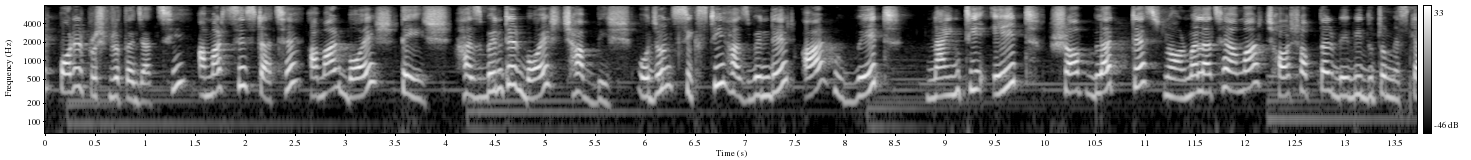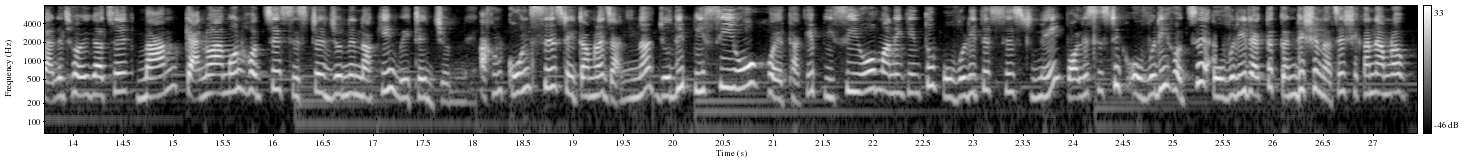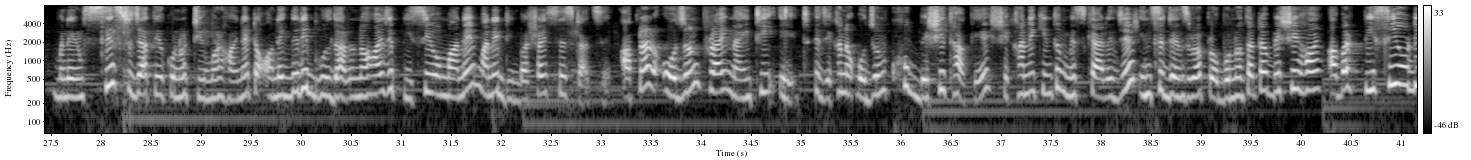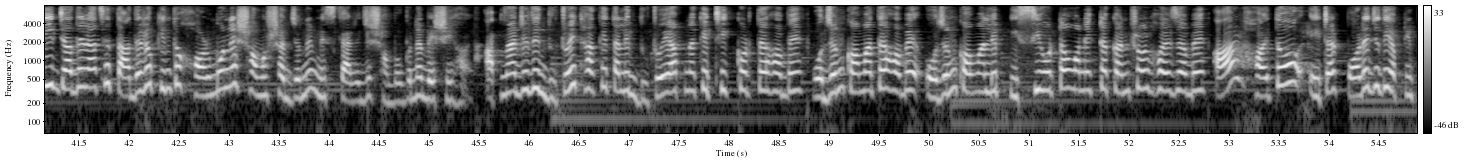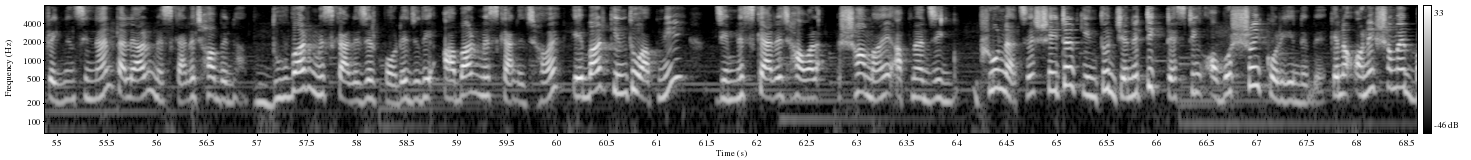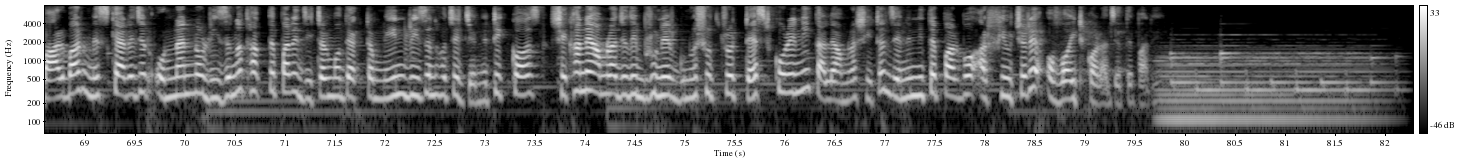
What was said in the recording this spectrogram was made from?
এর পরের প্রশ্নটাতে যাচ্ছি। আমার সিস্ট আছে, আমার বয়স তেইশ হাজবেন্ডের বয়স ছাব্বিশ, ওজন সিক্সটি হাজবেন্ডের আর ওয়েট নাইনটি এইট সব ব্লাড টেস্ট নর্মাল আছে আমার। ছ সপ্তাহের বেবি দুটো মিসক্যারেজ হয়ে গেছে। ম্যাম কেন এমন হচ্ছে? সিস্টের জন্য নাকি ওয়েটের জন্য? এখন কোন সিস্ট এটা আমরা জানি না। যদি পিসিও হয়ে থাকে পিসিও মানে কিন্তু ওভারিতে সিস্ট নেই। পলিসিস্টিক ওভারি হচ্ছে ওভারির একটা কন্ডিশন আছে। সেখানে আমরা মানে সিস্ট জাতীয় কোনো টিউমার হয় না। এটা অনেকদেরই ভুল ধারণা হয় যে পিসিও মানে মানে ডিম্বাশয় সিস্ট আছে। আপনার ওজন প্রায় নাইনটি এইট। যেখানে ওজন খুব বেশি থাকে সেখানে কিন্তু মিসক্যারেজের ইনসিডেন্স বা প্রবণতাটা বেশি হয়। আবার পিসিওডি যাদের আছে, তাদেরও কিন্তু হরমোনের সমস্যার জন্য মিসক্যারেজের সম্ভাবনা বেশি হয়। আপনার যদি দুটোই থাকে, তাহলে দুটোই আপনাকে ঠিক করতে হবে। ওজন কমাতে হবে। ওজন কমালে পিসিওটাও অনেকটা কন্ট্রোল হয়ে যাবে। আর হয়তো এটার পরে যদি আপনি প্রেগনেন্সি নেন, তাহলে আর মিসক্যারেজ হবে না। দুবার মিসক্যারেজের পরে যদি আবার মিসক্যারেজ হয়, এবার কিন্তু আপনি যে মিসক্যারেজ হওয়ার সময় আপনার যে ভ্রুণ আছে, সেইটার কিন্তু জেনেটিক টেস্টিং অবশ্যই করিয়ে নেবে। কেন অনেক সময় বারবার মিসক্যারেজের অন্যান্য রিজনও থাকতে পারে, যেটার মধ্যে একটা মেইন রিজন হচ্ছে জেনেটিক কজ সেখানে আমরা যদি ভ্রূণের গুণসূত্র টেস্ট করে নিই, তাহলে আমরা সেটা জেনে নিতে পারব আর ফিউচারে অ্যাভয়েড করা যেতে পারে।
